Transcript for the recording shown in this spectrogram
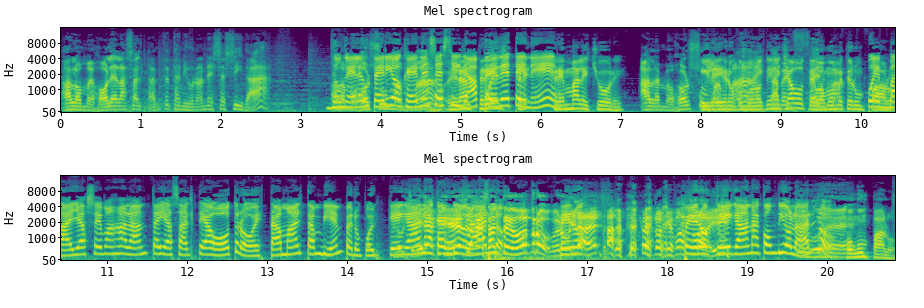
A lo mejor el asaltante tenía una necesidad. Don Eleuterio, ¿qué necesidad Eran tres- puede tener? Tres malhechores. A lo mejor su Y le dijeron, mamá como no tiene chavo, te vamos a meter un Pues palo. váyase más adelante y asalte a otro. Está mal también, pero ¿por qué Pero, gana con. Que violarlo? otro. Pero, Pero- mira esta. Pero, ¿qué gana con violarlo? Con un palo.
